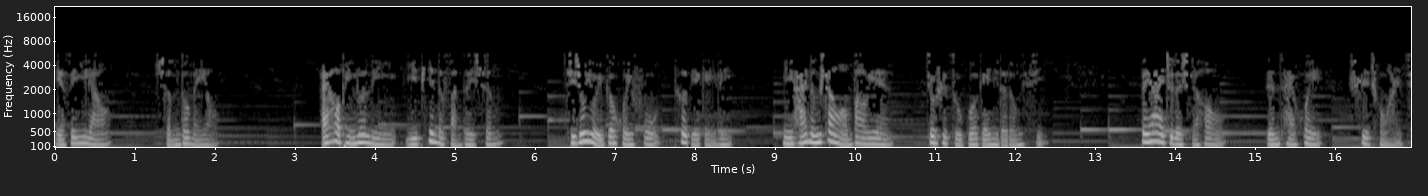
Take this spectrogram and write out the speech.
免费医疗，什么都没有。还好评论里一片的反对声，其中有一个回复特别给力：“你还能上网抱怨，就是祖国给你的东西。被爱着的时候，人才会恃宠而骄。”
